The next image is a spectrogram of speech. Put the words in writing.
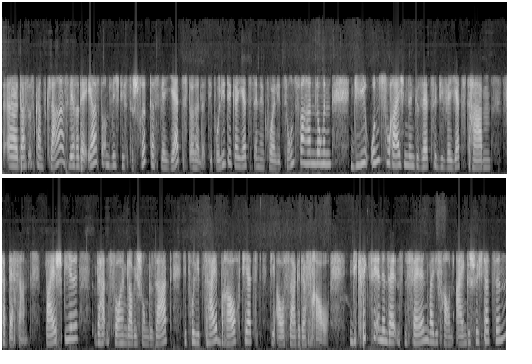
Äh, das ist ganz klar. Es wäre der erste und wichtigste Schritt, dass wir jetzt oder dass die Politiker jetzt in den Koalitionsverhandlungen die unzureichenden Gesetze, die wir jetzt haben, verbessern. Beispiel, wir hatten es vorhin, glaube ich, schon gesagt, die Polizei braucht jetzt die Aussage der Frau. Die kriegt sie in den seltensten Fällen, weil die Frauen eingeschüchtert sind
